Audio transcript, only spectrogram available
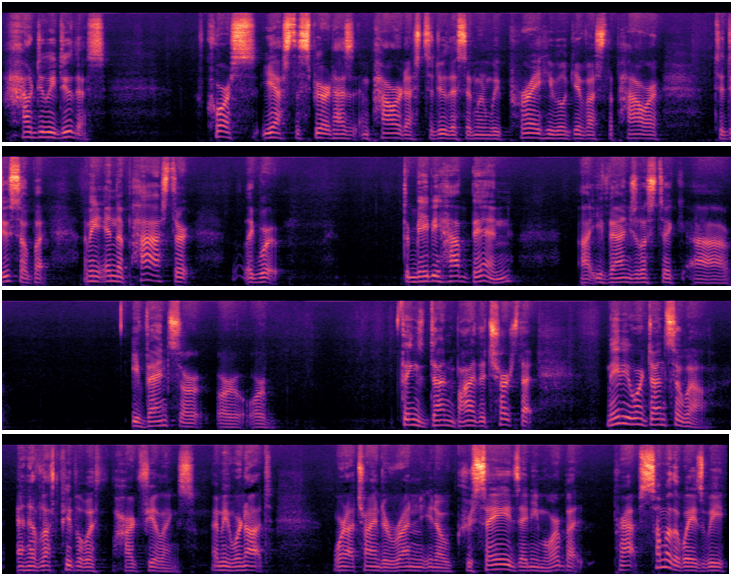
how do we do this? Of course, yes, the Spirit has empowered us to do this, and when we pray, He will give us the power to do so. But I mean, in the past, there, like we're, there maybe have been uh, evangelistic uh, events or, or, or things done by the church that maybe weren't done so well and have left people with hard feelings. I mean, we're not we're not trying to run you know crusades anymore, but perhaps some of the ways we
